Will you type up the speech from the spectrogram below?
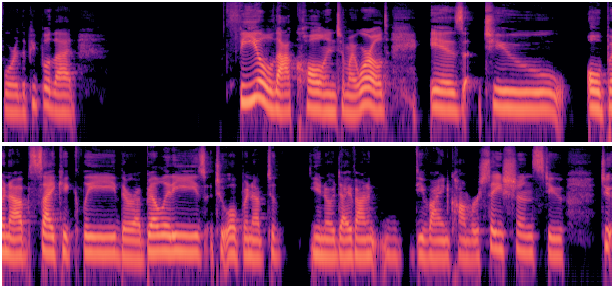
for the people that feel that call into my world is to open up psychically their abilities, to open up to you know divine divine conversations to to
